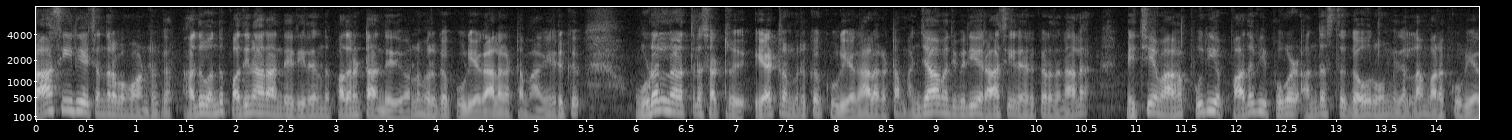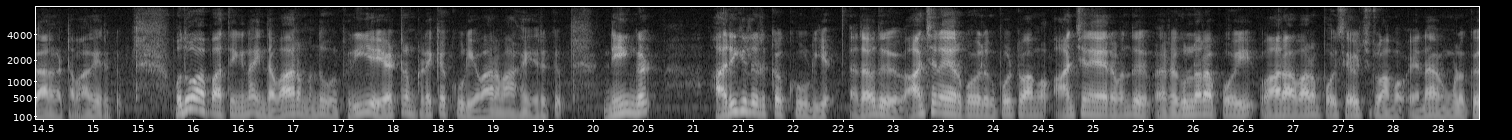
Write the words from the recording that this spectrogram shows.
ராசியிலேயே சந்திர பகவான் இருக்கார். அது வந்து பதினாறாம் தேதியிலேருந்து பதினெட்டாம் தேதி வரலும் இருக்கக்கூடிய காலகட்டமாக இருக்குது உடல் நலத்தில் சற்று ஏற்றம் இருக்கக்கூடிய காலகட்டம். அஞ்சாம் அதிபதியே ராசியில் இருக்கிறதுனால நிச்சயமாக புதிய பதவி புகழ் அந்தஸ்து கௌரவம் இதெல்லாம் வரக்கூடிய காலகட்டமாக இருக்குது பொதுவாக பார்த்திங்கன்னா இந்த வாரம் வந்து ஒரு பெரிய ஏற்றம் கிடைக்கக்கூடிய வாரமாக இருக்குது நீங்கள் அருகில் இருக்கக்கூடிய அதாவது ஆஞ்சநேயர் கோவிலுக்கு போயிட்டு வாங்க. ஆஞ்சநேயரை வந்து ரெகுலராக போய் வார வாரம் போய் சேவிச்சுட்டு வாங்க. ஏன்னா உங்களுக்கு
